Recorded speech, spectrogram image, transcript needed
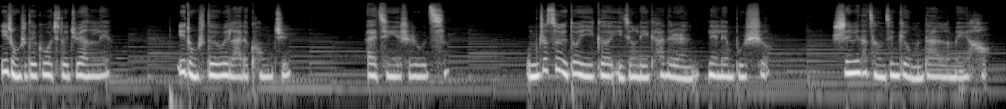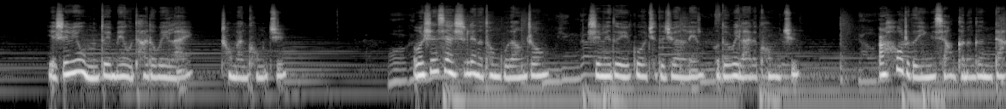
一种是对过去的眷恋，一种是对未来的恐惧。爱情也是如此。我们之所以对一个已经离开的人恋恋不舍，是因为他曾经给我们带来了美好，也是因为我们对没有他的未来充满恐惧。我们深陷失恋的痛苦当中，是因为对于过去的眷恋和对未来的恐惧，而后者的影响可能更大。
